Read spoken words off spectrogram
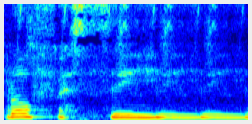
Prophecy.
